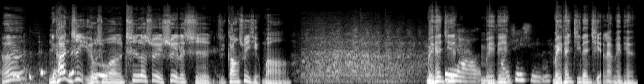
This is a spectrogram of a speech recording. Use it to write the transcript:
嗯。你看你自己都说了，吃了睡，睡了吃，刚睡醒吧？每天几点？每天。每天几点起来？每天，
